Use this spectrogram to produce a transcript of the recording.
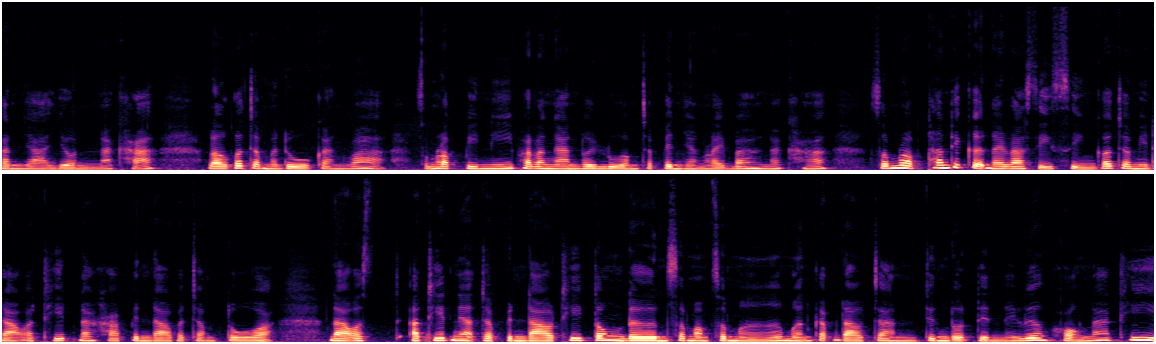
กันยายนนะคะ เราก็จะมาดูกันว่าสำหรับปีนี้พลังงานโดยรวมจะเป็นอย่างไรบ้างนะคะสำหรับท่านที่เกิดในราศีสิงห์ก็จะมีดาวอาทิตย์นะคะ เป็นดาวประจำตัว ดาวอาทิตย์เนี่ยจะเป็นดาวที่ต้องเดินสม่ำเสมอเหมือนกับดาวจันทร์จึงโดดเด่นในเรื่องของหน้าที่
